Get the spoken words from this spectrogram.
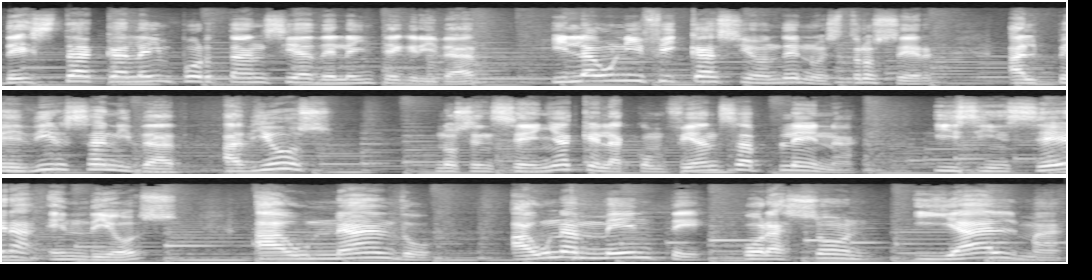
destaca la importancia de la integridad y la unificación de nuestro ser al pedir sanidad a Dios. Nos enseña que la confianza plena y sincera en Dios, aunando a una mente, corazón y alma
